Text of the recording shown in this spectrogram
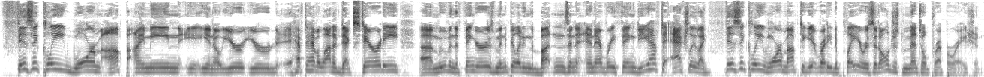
physically warm up? I mean, you know, you're you're have to have a lot of dexterity, uh, moving the fingers, manipulating the buttons, and and everything. Do you have to actually like physically warm up to get ready to play, or is it all just mental preparation?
